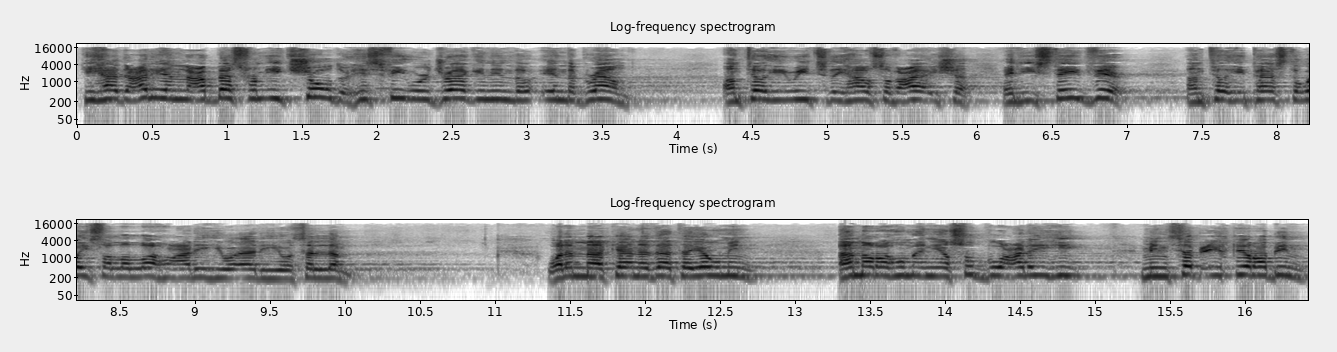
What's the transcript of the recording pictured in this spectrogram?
He had Ali and Al-Abbas from each shoulder. His feet were dragging in the, in the ground until he reached the house of Aisha. And he stayed there until he passed away صلى الله عليه وآله وسلم. ولما كان ذات يوم أمرهم أن يصبوا عليه من سبع قرب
